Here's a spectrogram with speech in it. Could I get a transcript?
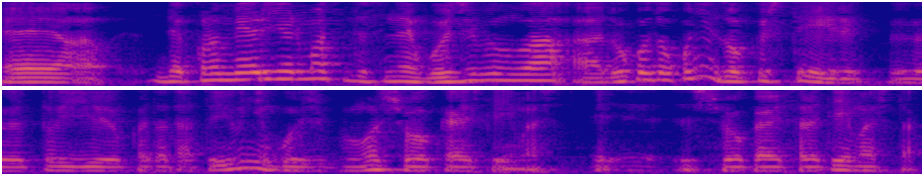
えー、で、このメールによりますとですね、ご自分はどこどこに属しているという方だというふうにご自分を紹介していました、えー、紹介されていました。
